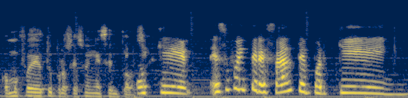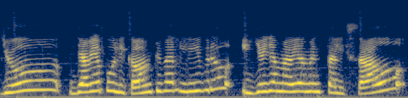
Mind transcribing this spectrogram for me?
¿Cómo fue tu proceso en ese entonces? Es que eso fue interesante porque yo ya había publicado mi primer libro y yo ya me había mentalizado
